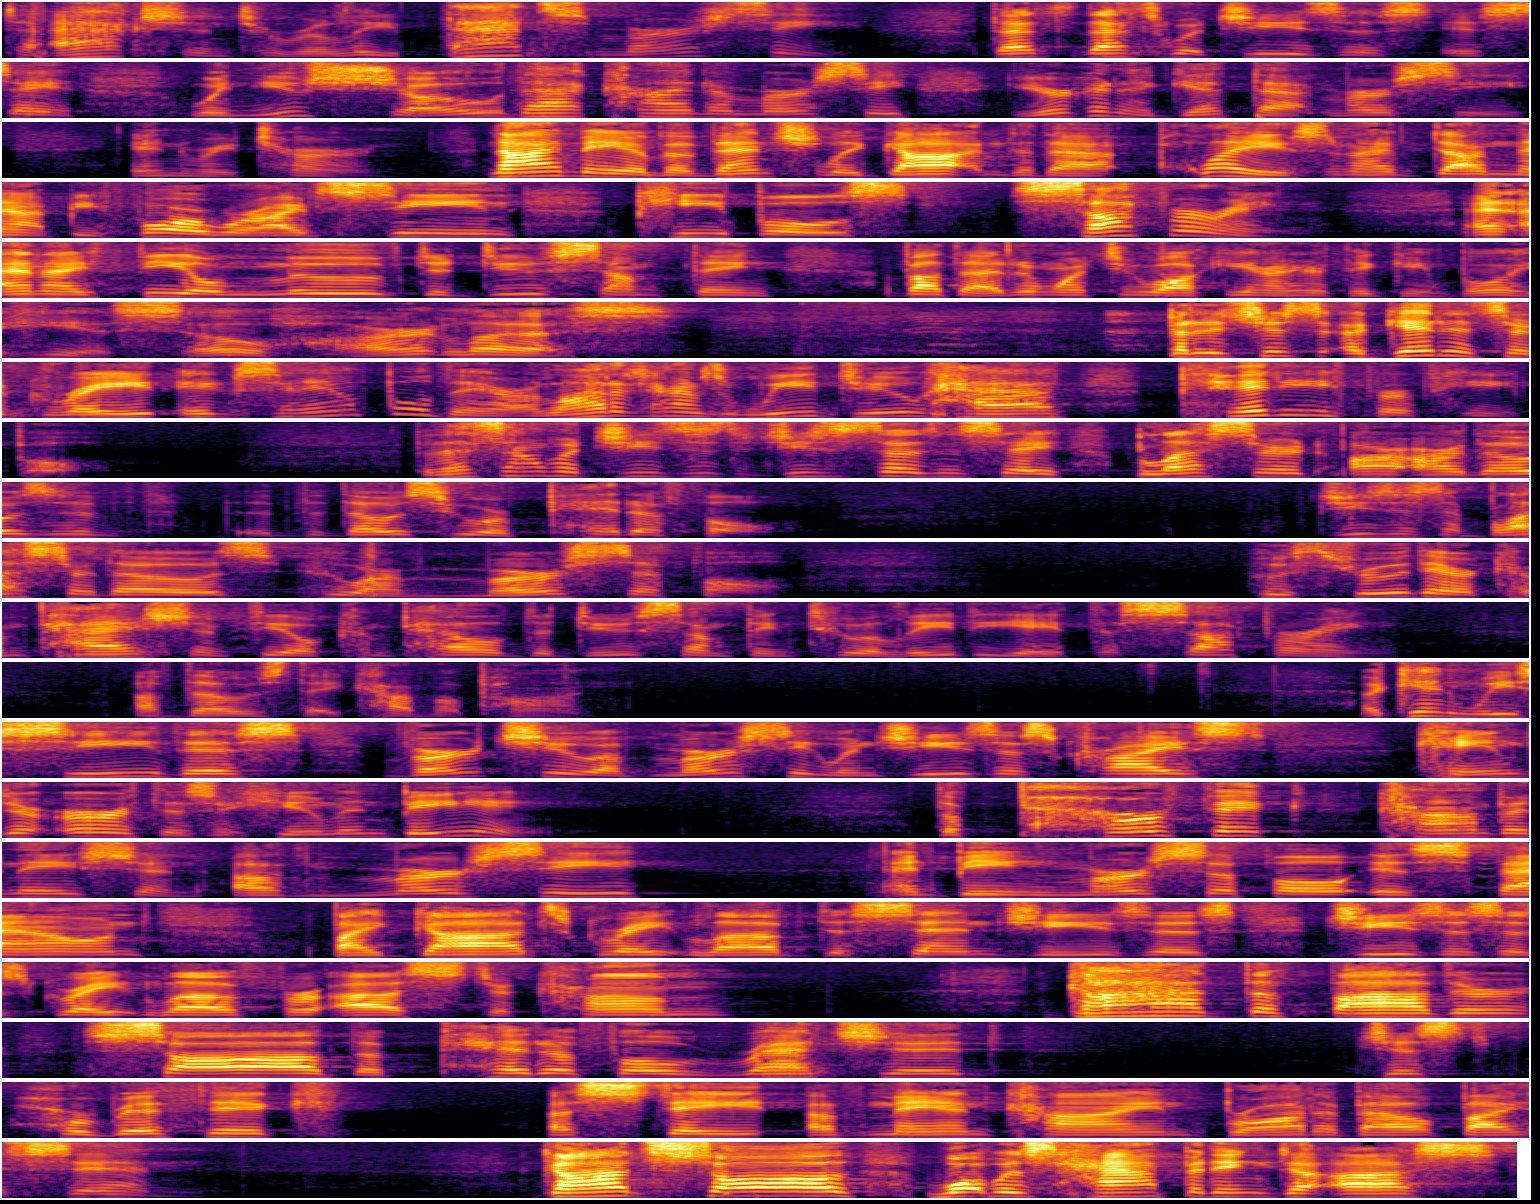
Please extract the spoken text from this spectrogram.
to action to relief. That's mercy. That's, that's what Jesus is saying. When you show that kind of mercy, you're going to get that mercy in return. Now, I may have eventually gotten to that place, and I've done that before where I've seen people's suffering, and, and I feel moved to do something about that. I don't want you walking out here thinking, boy, he is so heartless. But it's just, again, it's a great example there. A lot of times we do have pity for people. But that's not what Jesus Jesus doesn't say, blessed are, are those, of, those who are pitiful. Jesus said, blessed are those who are merciful, who through their compassion feel compelled to do something to alleviate the suffering of those they come upon. Again, we see this virtue of mercy when Jesus Christ came to earth as a human being. The perfect combination of mercy and being merciful is found by God's great love to send Jesus, Jesus' great love for us to come. God the Father saw the pitiful, wretched, just horrific estate of mankind brought about by sin. God saw what was happening to us,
